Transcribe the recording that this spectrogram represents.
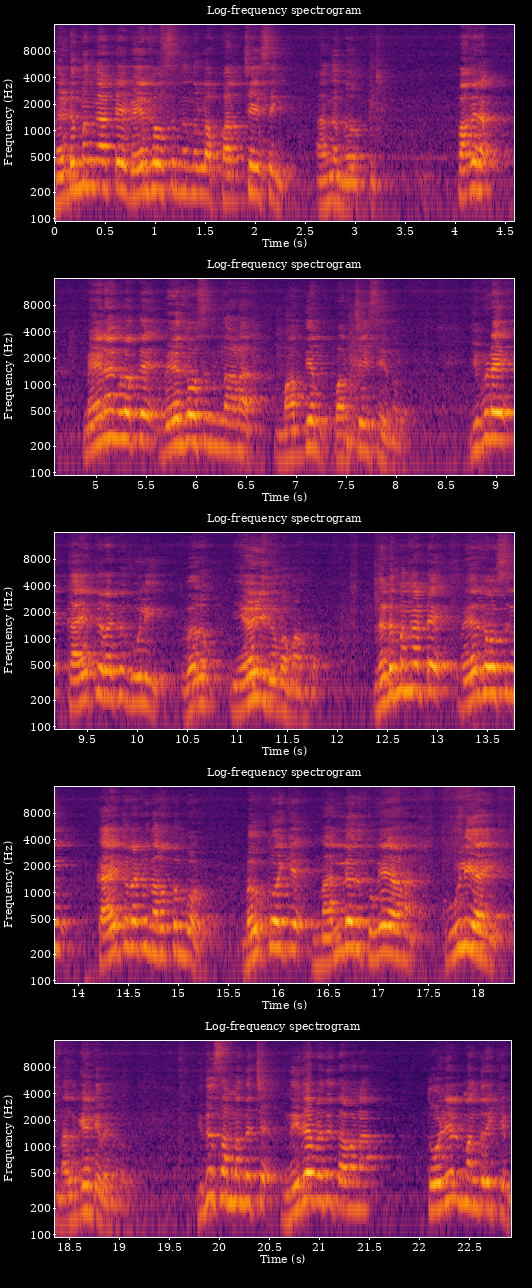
നെടുമങ്ങാട്ടെ വെയർഹൗസിൽ നിന്നുള്ള പർച്ചേസിംഗ് അങ്ങ് നിർത്തി. പകരം മേനാംകുളത്തെ വെയർഹൗസിൽ നിന്നാണ് മദ്യം പർച്ചേസ് ചെയ്യുന്നത്. ഇവിടെ കയറ്റിറക്ക് കൂലി വെറും ഏഴ് രൂപ മാത്രം. നെടുമങ്ങാട്ടെ വെയർഹൗസിൽ കയറ്റിറക്ക് നടത്തുമ്പോൾ ബെൽക്കോയ്ക്ക് നല്ലൊരു തുകയാണ് കൂലിയായി നൽകേണ്ടി വരുന്നത്. ഇത് സംബന്ധിച്ച് നിരവധി തവണ തൊഴിൽ മന്ത്രിക്കും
